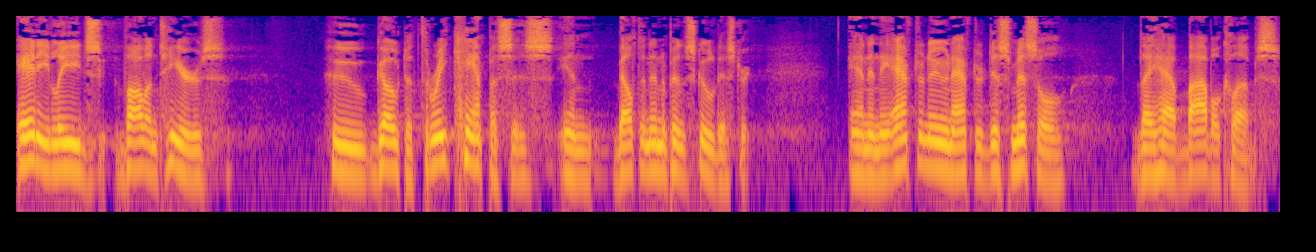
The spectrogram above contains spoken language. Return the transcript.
Eddie leads volunteers who go to three campuses in Belton Independent School District and in the afternoon after dismissal, they have Bible clubs.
